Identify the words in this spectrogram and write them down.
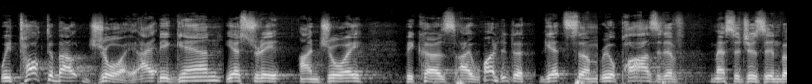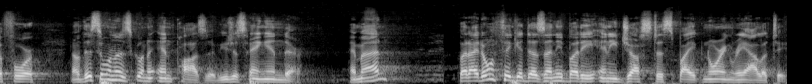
We talked about joy. I began yesterday on joy because I wanted to get some real positive messages in before. Now, this one is going to end positive. You just hang in there. Amen? But I don't think it does anybody any justice by ignoring reality.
